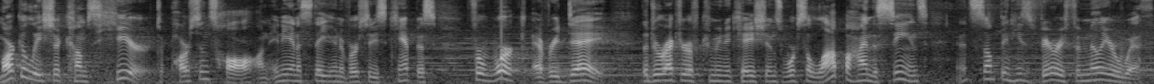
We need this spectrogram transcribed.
Mark Alesia comes here to Parsons Hall on Indiana State University's campus for work every day. The Director of Communications works a lot behind the scenes, and it's something he's very familiar with.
